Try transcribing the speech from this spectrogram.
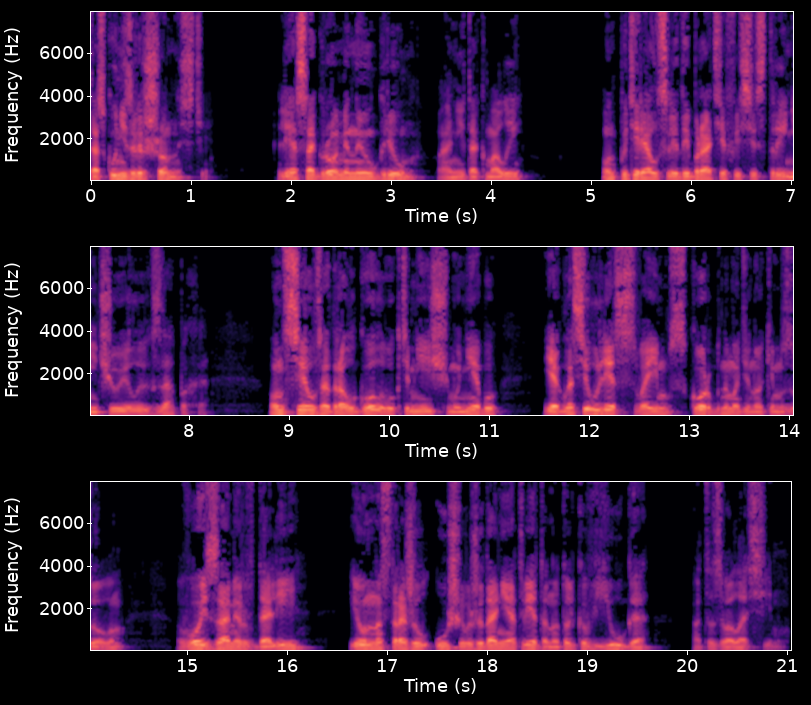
тоску незавершенности. Лес огромен и угрюм, а они так малы. Он потерял следы братьев и сестры, не чуял их запаха. Он сел, задрал голову к темнеющему небу и огласил лес своим скорбным одиноким зовом. Вой замер вдали, и он насторожил уши в ожидании ответа, но только в юго отозвалась ему.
